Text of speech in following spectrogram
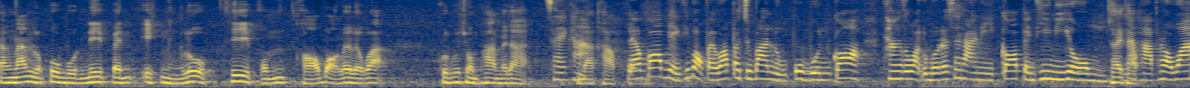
ดังนั้นหลวงปู่บุญนี่เป็นอีกหนึ่งรูปที่ผมขอบอกเลยเลยว่า คุณผู้ชมพลาดไม่ได้ใช่ค่ะนะครับผมแล้วก็อย่างที่บอกไปว่าปัจจุบันหลวงปู่บุญก็ทางจังหวัดอุบลราชธานีก็เป็นที่นิยมใช่ครับนะคะเพราะว่า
